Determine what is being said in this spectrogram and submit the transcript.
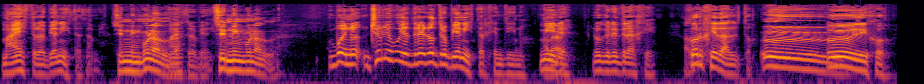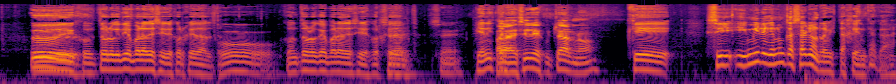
Maestro de pianistas también. Sin ninguna duda. Maestro pianista. Sin ninguna duda. Bueno, yo les voy a traer otro pianista argentino. Mire lo que le traje. Jorge Dalto. Uh, Uy, dijo. Uy, Uh. dijo. Todo lo que tiene para decir de Jorge Dalto. uh, Con todo lo que hay para decir de Jorge sí, Dalto. sí. Pianista Para decir y escuchar, ¿no? que... Sí, y mire que nunca salió en revista Gente acá. ¿eh?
